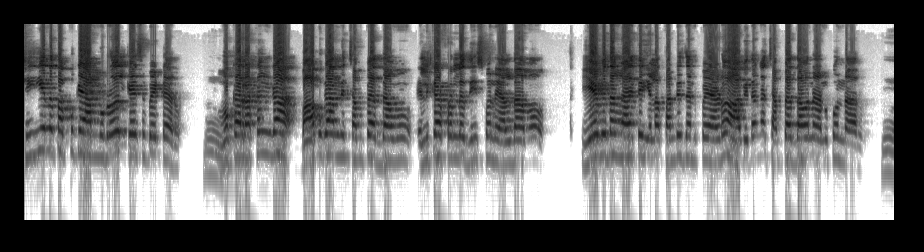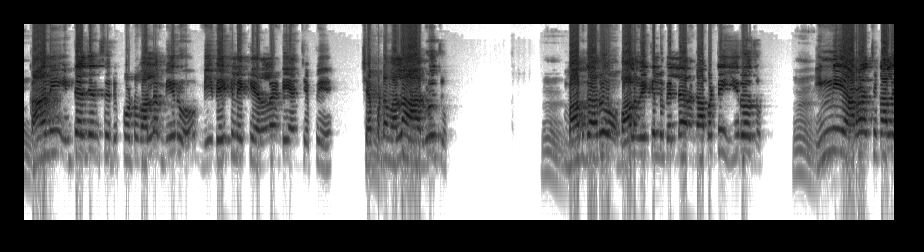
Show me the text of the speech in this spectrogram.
చెయ్యని తప్పుకే ఆ మూడు రోజులు కేసు పెట్టారు. ఒక రకంగా బాబు గారిని చంపేద్దాము హెలికాప్టర్లో తీసుకొని వెళ్దాము ఏ విధంగా అయితే ఇలా తండ్రి చనిపోయాడో ఆ విధంగా చంపేద్దామని అనుకున్నారు. కానీ ఇంటెలిజెన్స్ రిపోర్ట్ వల్ల మీరు మీ వెహికల్ ఎక్కి వెళ్ళండి అని చెప్పి చెప్పడం వల్ల ఆ రోజు ఉమ్, బాబు గారు వాళ్ళ వెహికల్ వెళ్ళారు కాబట్టి ఈ రోజు ఇన్ని అరాచకాలు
